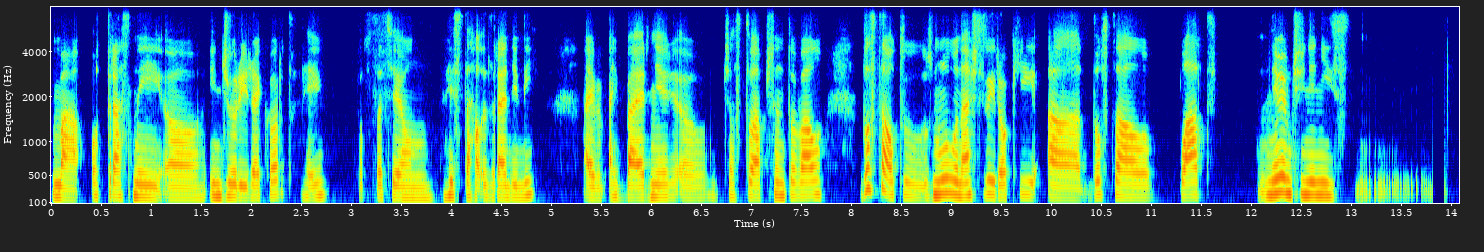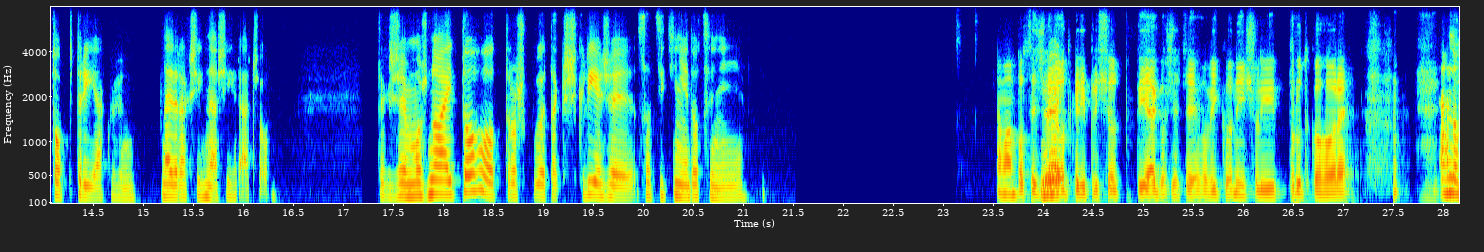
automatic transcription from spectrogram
má otrasný uh, injury record, hej, v podstate on je stále zranený aj, aj v Bayerne eh, často absentoval. Dostal tú zmluvu na 4 roky a dostal plat, neviem, či není top 3 akože najdrahších našich hráčov. Takže možno aj toho trošku tak škrie, že sa cíti nedocenenie. A mám pocit, že aj odkedy prišiel Tiago, že tie jeho výkony išli prudko hore. Áno.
